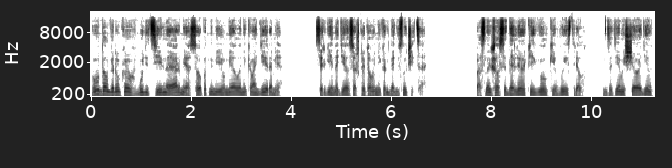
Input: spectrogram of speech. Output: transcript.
у Долгоруковых будет сильная армия с опытными и умелыми командирами. Сергей надеялся, что этого никогда не случится. Послышался далекий гулкий выстрел, затем еще один,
